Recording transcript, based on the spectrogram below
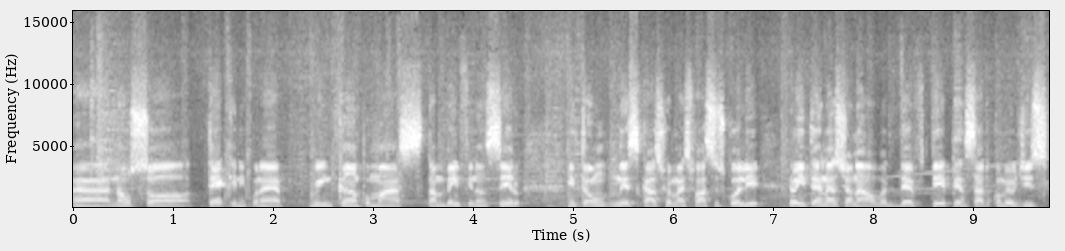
ah, não só técnico, né, em campo, mas também financeiro. Então, nesse caso, foi mais fácil escolher. No Internacional, ele deve ter pensado, como eu disse,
